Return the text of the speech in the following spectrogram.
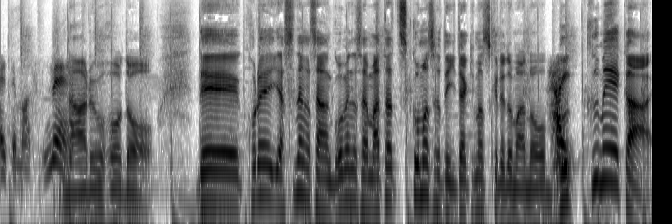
えてますね。なるほど。で、これ、安永さん、ごめんなさい、また突っ込ませていただきますけれども、あの、はい、ブックメーカ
